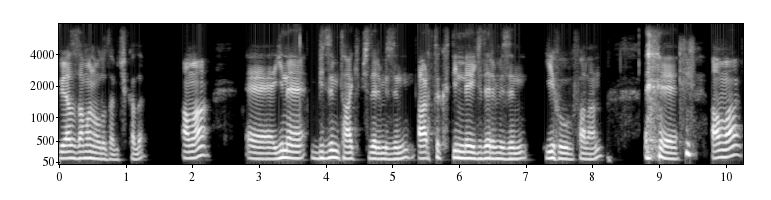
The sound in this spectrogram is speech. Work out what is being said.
Biraz zaman oldu tabii çıkalı. Ama eee, yine bizim takipçilerimizin, artık dinleyicilerimizin, yuhu falan ama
